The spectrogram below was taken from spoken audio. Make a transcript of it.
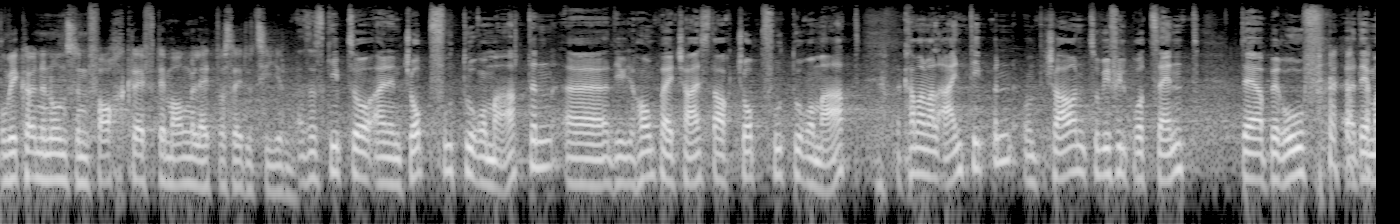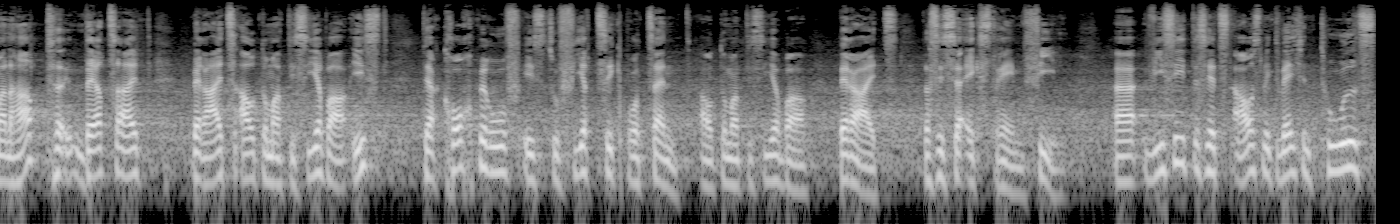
und wir können unseren Fachkräftemangel etwas reduzieren. Also es gibt so einen Jobfuturomaten, äh, die Homepage heißt auch Jobfuturomat. Da kann man mal eintippen und schauen, zu wie viel Prozent der Beruf, äh, den man hat, derzeit bereits automatisierbar ist. Der Kochberuf ist zu 40 Prozent automatisierbar bereits. Das ist ja extrem viel. Äh, wie sieht es jetzt aus? Mit welchen Tools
